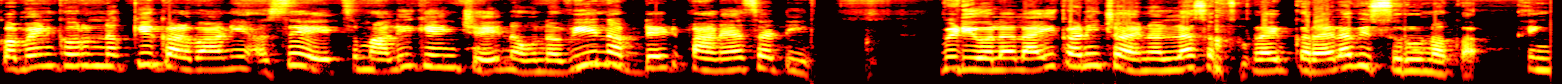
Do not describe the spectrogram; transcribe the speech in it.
कमेंट करून नक्की कळवा आणि असेच मालिकेंचे नवनवीन अपडेट पाहण्यासाठी व्हिडिओला लाईक आणि चॅनलला सबस्क्राईब करायला विसरू नका. थँक्यू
